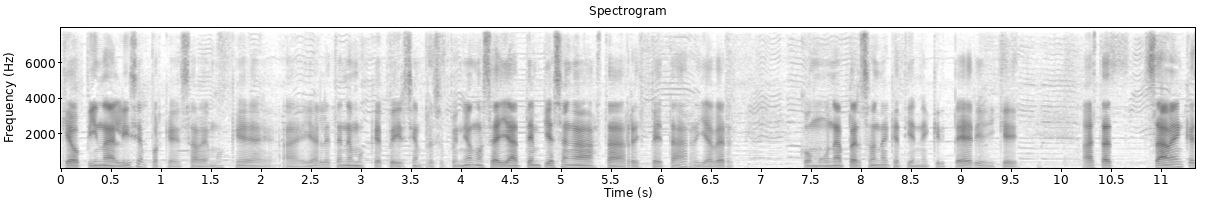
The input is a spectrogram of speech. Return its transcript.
qué opina Alicia, porque sabemos que a ella le tenemos que pedir siempre su opinión. O sea, ya te empiezan a hasta a respetar y a ver como una persona que tiene criterios y que hasta saben que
